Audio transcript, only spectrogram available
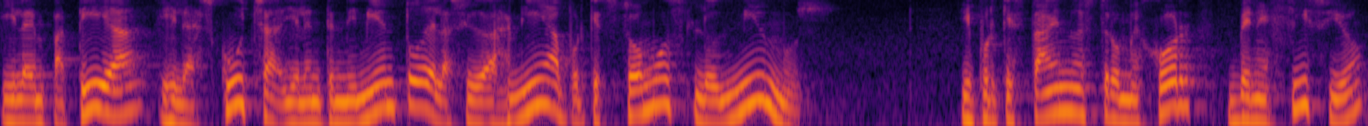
y la empatía y la escucha y el entendimiento de la ciudadanía porque somos los mismos y porque está en nuestro mejor beneficio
